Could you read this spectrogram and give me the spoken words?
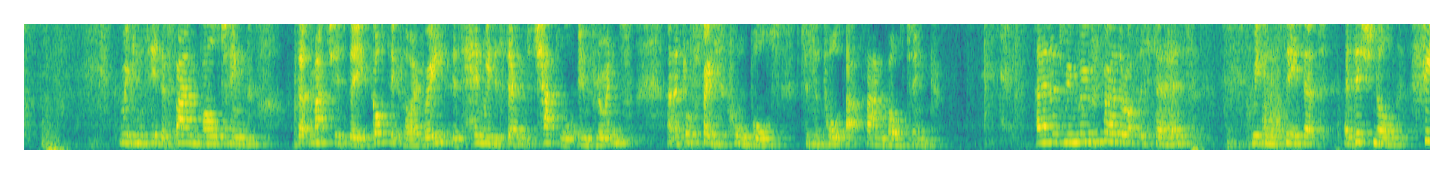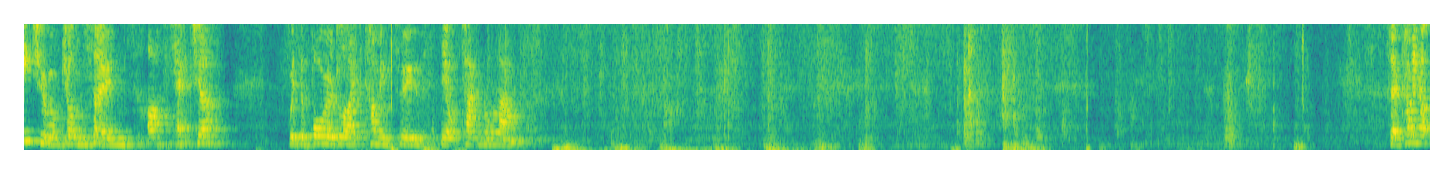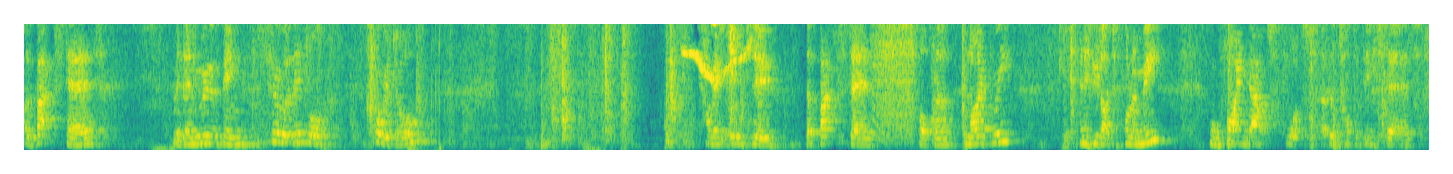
we can see the fan vaulting that matches the Gothic library, this Henry VII's chapel influence, and little face corbels to support that fan vaulting. And then as we move further up the stairs, we can see that additional feature of John Soane architecture with the borrowed light coming through the octagonal lamp. So coming up the back stairs, we're then moving through a little corridor, coming into the back stairs of the library. And if you'd like to follow me, we'll find out what's at the top of these stairs.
